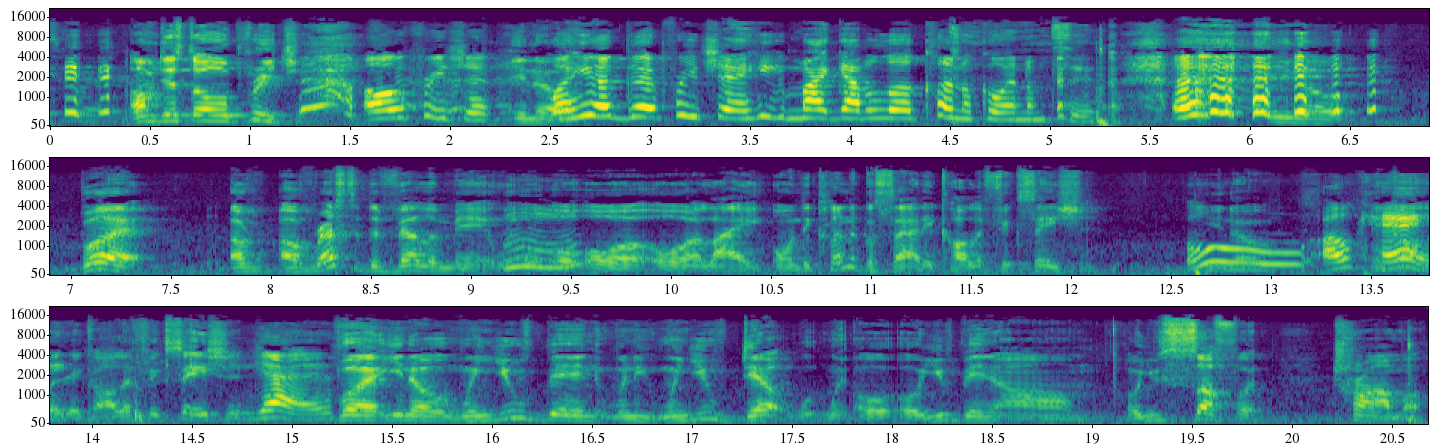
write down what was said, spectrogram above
I'm just an old preacher. Old preacher. You know. well, he a good preacher. and He might got a little clinical in him too. you know, but a, arrested development Mhm. or, or or like on the clinical side they call it fixation. Ooh, you know, okay. They call, it, they call it fixation. Yes. But you know, when you've been when you, when you've dealt with or, or you've been um or you suffered trauma,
